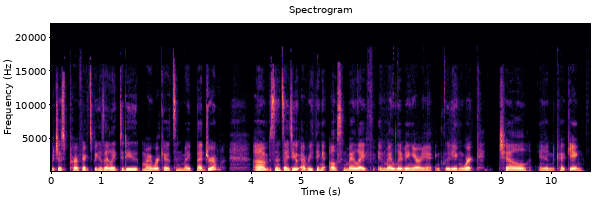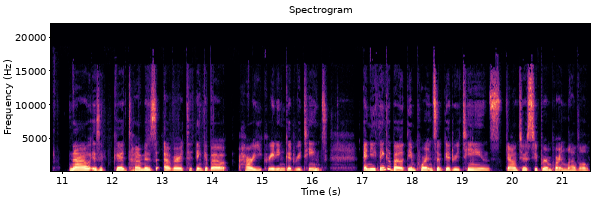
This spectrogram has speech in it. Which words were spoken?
which is perfect because I like to do my workouts in my bedroom. Um, since I do everything else in my life in my living area, including work, chill, and cooking. Now is a good time as ever to think about how are you creating good routines? And you think about the importance of good routines down to a super important level.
